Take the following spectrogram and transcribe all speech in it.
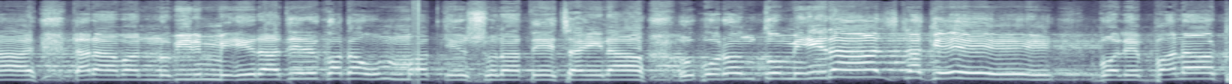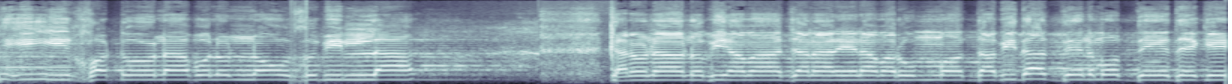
নাই, তারা আমার নবীর মেয়েরাজের কথা উম্মতকে শোনাতে চায় না, উপরন্তু মেয়েরাজটাকে বলে বানাটি ঘটনা বলুন নৌজুবিল্লাহ কেননা নবী আমার জানালেন, আমার উম্মত দাবিদারদের মধ্যে থেকে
